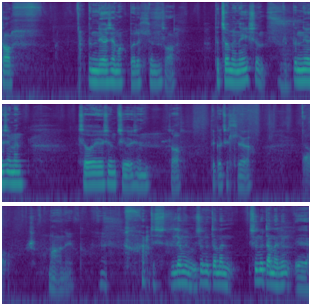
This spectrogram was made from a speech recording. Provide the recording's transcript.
so тунниусима палаллун so determination. 끝내시면 저 열심히 지으신 저 되게 질려요. 어. 많이. det ja man, så nu der man, så nu der man nu, øh,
